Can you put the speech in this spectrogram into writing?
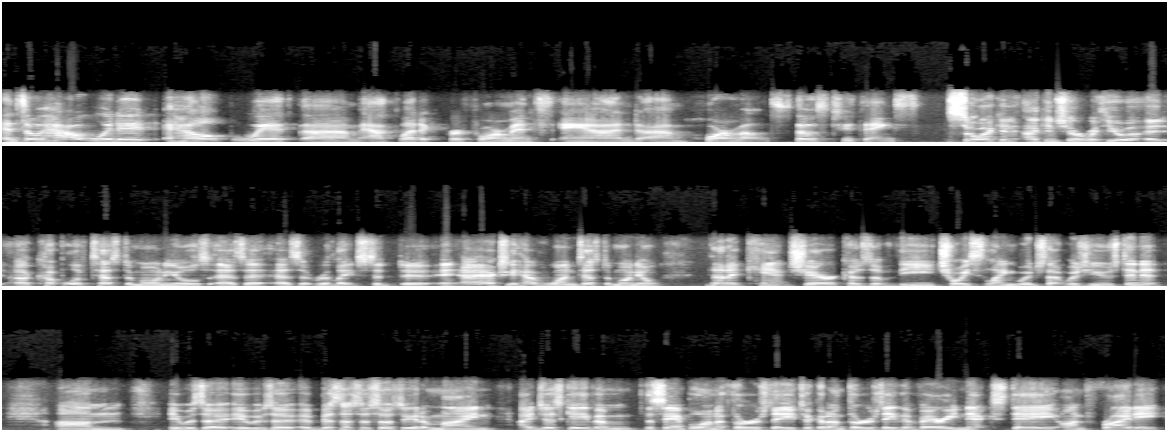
and so how would it help with um, athletic performance and um, hormones those two things so I can I can share with you a, a couple of testimonials as it, as it relates to. Uh, I actually have one testimonial that I can't share because of the choice language that was used in it. Um, it was a it was a, a, business associate of mine. I just gave him the sample on a Thursday. He took it on Thursday. The very next day on Friday,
